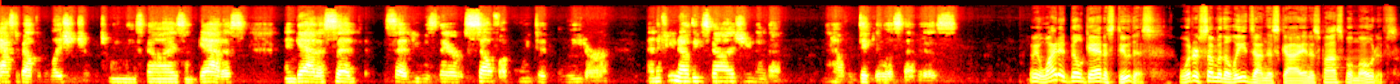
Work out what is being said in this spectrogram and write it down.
asked about the relationship between these guys and Gaddis, and Gaddis said said he was their self-appointed leader. And if you know these guys, you know that how ridiculous that is. I mean, why did Bill Gaddis do this? What are some of the leads on this guy and his possible motives?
